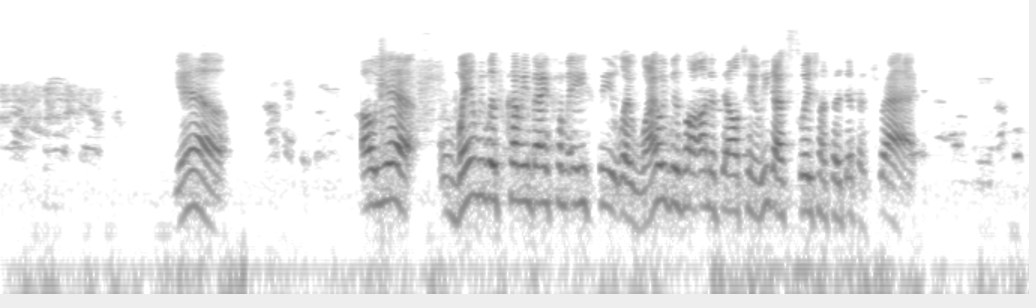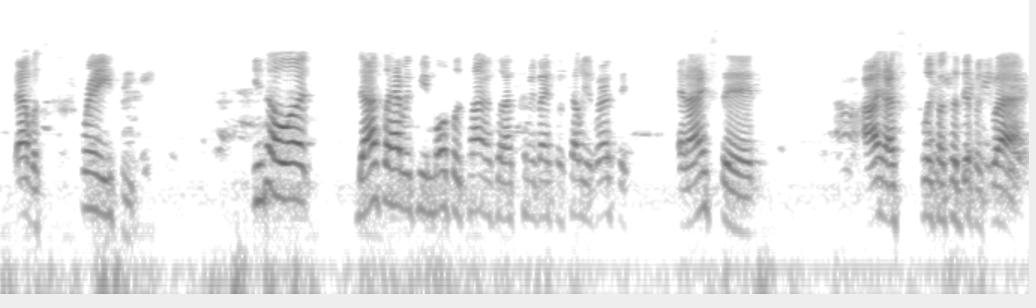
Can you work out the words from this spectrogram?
Delaware, Chester, and Montgomery counties and the Philadelphia Airport. Yeah. Oh yeah. When we was coming back from AC, like while we was on this L train, we got switched onto a different track. That was crazy. You know what? That's what happened to me multiple times when I was coming back from Cal University, and I said I got switched onto a different track.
